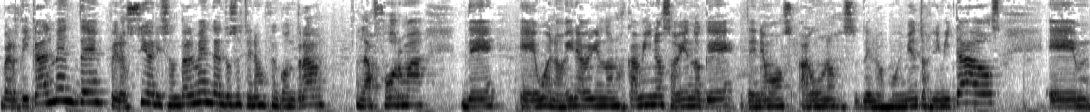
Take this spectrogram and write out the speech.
verticalmente, pero sí horizontalmente, entonces tenemos que encontrar la forma de, eh, bueno, ir abriéndonos caminos sabiendo que tenemos algunos de los movimientos limitados. Eh,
